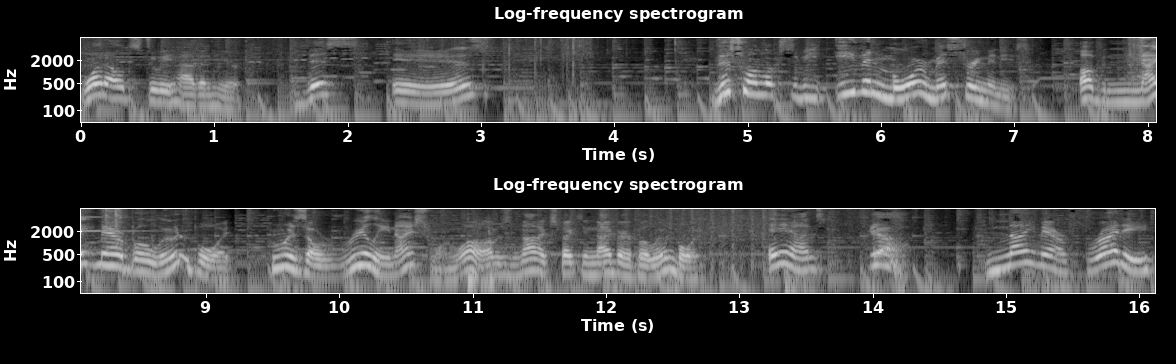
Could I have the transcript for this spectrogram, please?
What else do we have in here? This is... This one looks to be even more Mystery Minis of Nightmare Balloon Boy, who is a really nice one. Whoa, I was not expecting Nightmare Balloon Boy. And, yeah, Nightmare Freddy.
